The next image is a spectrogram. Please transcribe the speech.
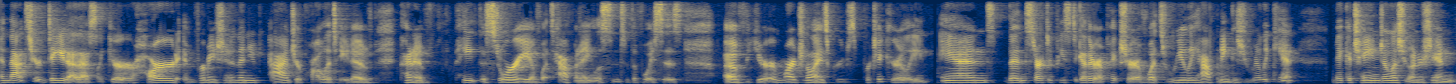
And that's your data. That's like your hard information. And then you add your qualitative kind of paint the story of what's happening, listen to the voices of your marginalized groups, particularly, and then start to piece together a picture of what's really happening because you really can't make a change unless you understand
